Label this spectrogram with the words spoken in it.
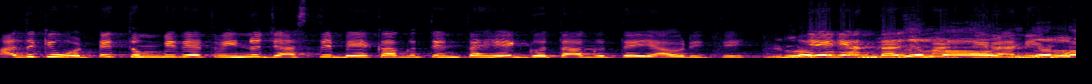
ಅದಕ್ಕೆ ಹೊಟ್ಟೆ ತುಂಬಿದೆ ಅಥವಾ ಇನ್ನೂ ಜಾಸ್ತಿ ಬೇಕಾಗುತ್ತೆ ಅಂತ ಹೇಗೆ ಗೊತ್ತಾಗುತ್ತೆ ಯಾವ ರೀತಿ? ಇಲ್ಲ ಹೇಗೆ madam, ಅಂದಾಜು ಇದೆಲ್ಲ ಮಾಡ್ತೀರಾ ನೀವು? ಇದೆಲ್ಲ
